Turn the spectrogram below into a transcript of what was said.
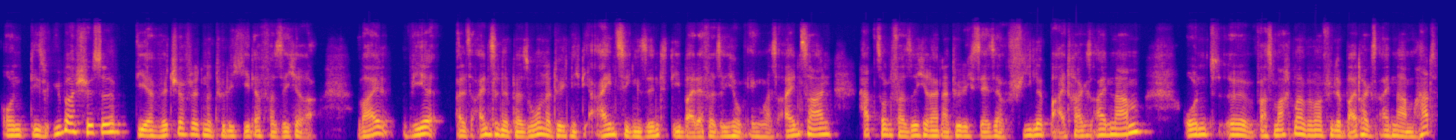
Und diese Überschüsse, die erwirtschaftet natürlich jeder Versicherer, weil wir als einzelne Person natürlich nicht die einzigen sind, die bei der Versicherung irgendwas einzahlen, hat so ein Versicherer natürlich sehr, sehr viele Beitragseinnahmen. Und äh, was macht man, wenn man viele Beitragseinnahmen hat?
